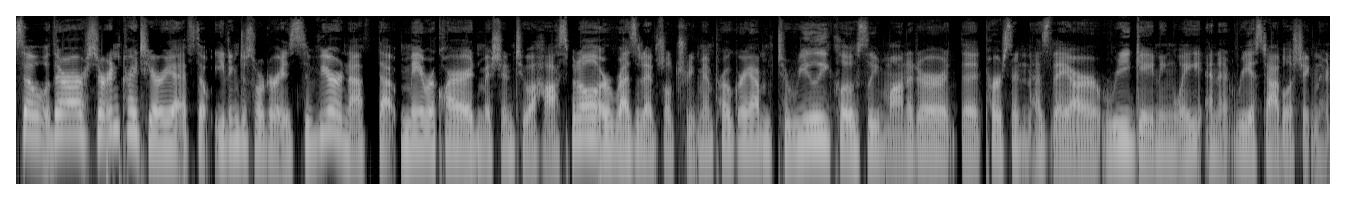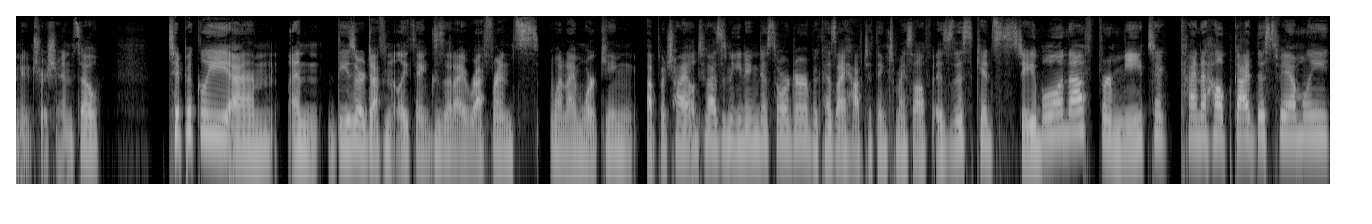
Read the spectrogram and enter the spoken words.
So, there are certain criteria if the eating disorder is severe enough that may require admission to a hospital or residential treatment program to really closely monitor the person as they are regaining weight and reestablishing their nutrition. So, typically, um, and these are definitely things that I reference when I'm working up a child who has an eating disorder because I have to think to myself, is this kid stable enough for me to kind of help guide this family?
